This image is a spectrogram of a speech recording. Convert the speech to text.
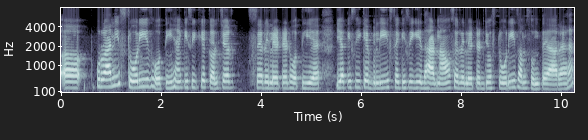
पुरानी स्टोरीज़ होती हैं किसी के कल्चर से रिलेटेड होती है, या किसी के बिलीफ से, किसी की धारणाओं से रिलेटेड जो स्टोरीज़ हम सुनते आ रहे हैं,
